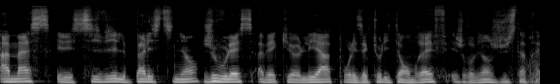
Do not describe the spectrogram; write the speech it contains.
Hamas et les civils palestiniens. Je vous laisse avec euh, Léa pour les actualités en bref et je reviens juste après.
